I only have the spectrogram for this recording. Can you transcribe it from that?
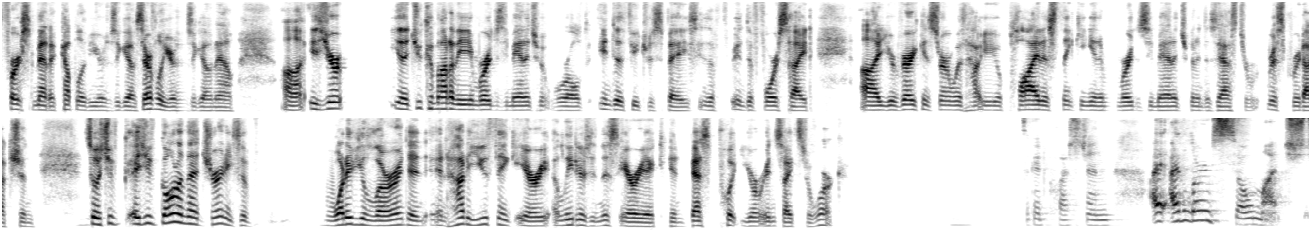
first met a couple of years ago, several years ago now, uh, is your you know, that you come out of the emergency management world into the future space, into, into foresight. Uh, you're very concerned with how you apply this thinking in emergency management and disaster risk reduction. So as you've as you've gone on that journey, so what have you learned, and, and how do you think area leaders in this area can best put your insights to work? A good question. I, have learned so much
